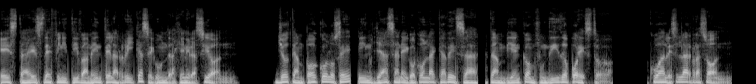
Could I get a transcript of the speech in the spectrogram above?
Esta es definitivamente la rica segunda generación. Yo tampoco lo sé, Inuyasha negó con la cabeza, también confundido por esto. ¿Cuál es la razón?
